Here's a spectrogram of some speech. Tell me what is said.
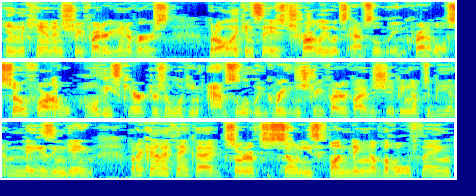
in the canon Street Fighter universe. But all I can say is Charlie looks absolutely incredible. So far, all these characters are looking absolutely great, and Street Fighter V is shaping up to be an amazing game. But I kind of think that sort of to Sony's funding of the whole thing.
